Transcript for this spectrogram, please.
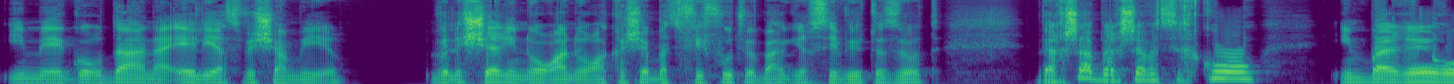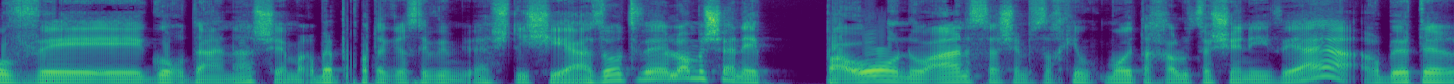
עם אה, גורדנה, אליאס ושמיר, ולשרי נורא נורא קשה בצפיפות ובאגרסיביות הזאת. ועכשיו באר שבע שיחקו עם בררו וגורדנה, שהם הרבה פחות אגרסיביים מהשלישייה הזאת, ולא משנה, פאון או אנסה שמשחקים כמו את החלוץ השני, והיה הרבה יותר,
